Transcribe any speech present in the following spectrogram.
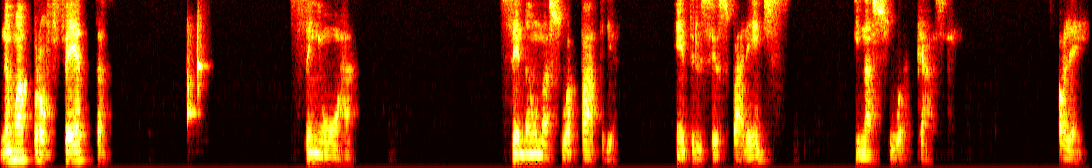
Não há profeta sem honra, senão na sua pátria, entre os seus parentes e na sua casa. Olha aí,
